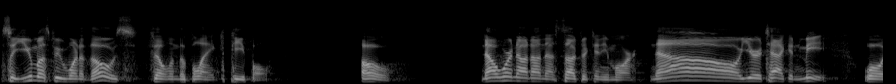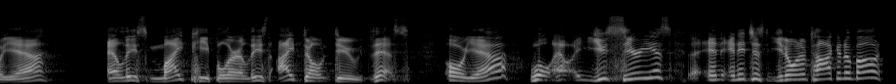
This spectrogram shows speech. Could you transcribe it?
So you must be one of those fill in the blank people. Oh, now we're not on that subject anymore. Now you're attacking me. Well, yeah, at least my people, or at least I don't do this. Oh, yeah? Well, uh, you serious? And, and it just, you know what I'm talking about?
